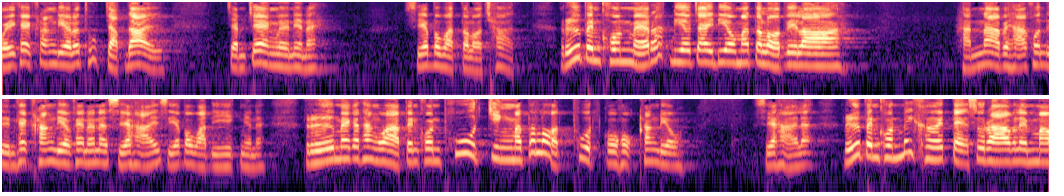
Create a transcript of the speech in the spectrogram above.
วยแค่ครั้งเดียวแล้วถูกจับได้ แจมแจ้งเลยเนี่ยนะเสียประวัติตลอดชาติ หรือเป็นคนแหมรักเดียวใจเดียวมาตลอดเวลา หันหน้าไปหาคนอื่นแค่ครั้งเดียวแค่นั้นนะเสียหายเสียประวัติอีกเนี่ยนะหรือแม้กระทั่งว่าเป็นคนพูดจริงมาตลอดพูดโกหกครั้งเดียว เสียหายแล้วหรือเป็นคนไม่เคยแตะสุราอะไรเมา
